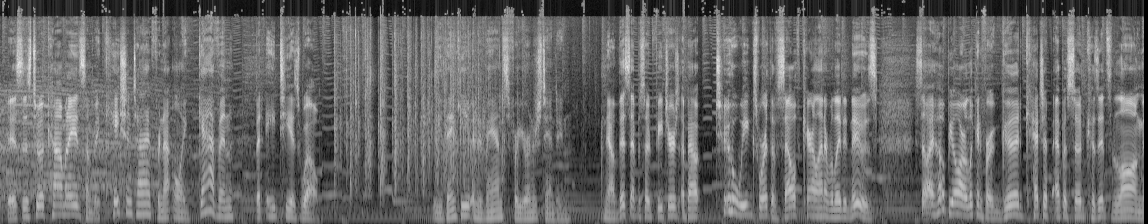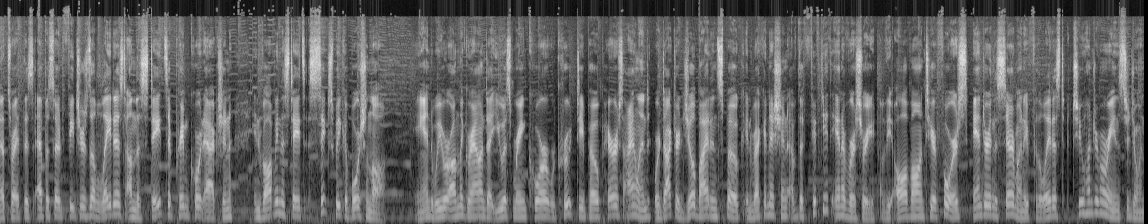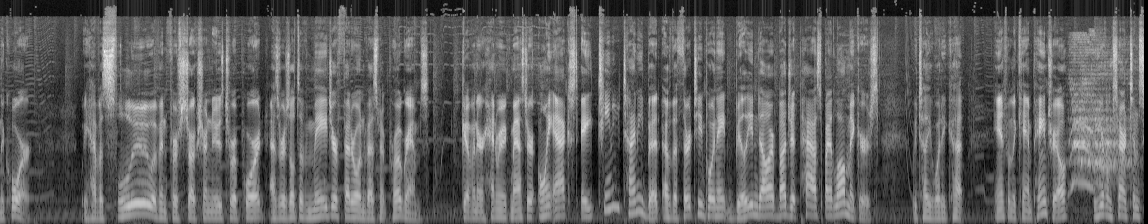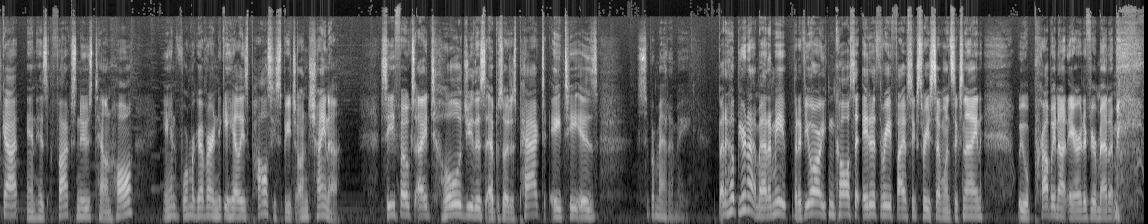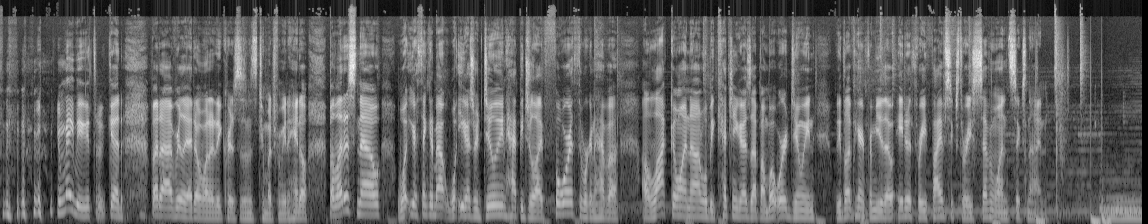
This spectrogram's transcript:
This is to accommodate some vacation time for not only Gavin, but AT as well. We thank you in advance for your understanding. Now, this episode features about two weeks worth of South Carolina related news. So I hope y'all are looking for a good catch up episode because it's long. That's right, this episode features the latest on the state Supreme Court action involving the state's six week abortion law. And we were on the ground at U.S. Marine Corps Recruit Depot, Parris Island, where Dr. Jill Biden spoke in recognition of the 50th anniversary of the all volunteer force and during the ceremony for the latest 200 Marines to join the Corps. We have a slew of infrastructure news to report as a result of major federal investment programs. Governor Henry McMaster only axed a teeny tiny bit of the $13.8 billion budget passed by lawmakers. We tell you what he cut. And from the campaign trail, we hear from Senator Tim Scott and his Fox News town hall, and former Governor Nikki Haley's policy speech on China. See, folks, I told you this episode is packed. AT is super mad at me. But I hope you're not mad at me. But if you are, you can call us at 803 563 7169. We will probably not air it if you're mad at me. Maybe it's good. But uh, really, I don't want any criticism. It's too much for me to handle. But let us know what you're thinking about, what you guys are doing. Happy July 4th. We're going to have a, a lot going on. We'll be catching you guys up on what we're doing. We'd love hearing from you, though. 803 563 7169.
